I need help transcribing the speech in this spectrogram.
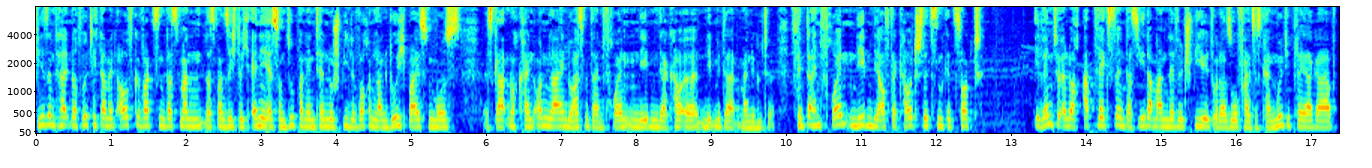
Wir sind halt noch wirklich damit aufgewachsen, dass man, dass man sich durch NES und Super Nintendo Spiele wochenlang durchbeißen muss. Es gab noch kein Online. Du hast mit deinen Freunden neben der, äh, ne- mit der, meine Güte, mit deinen Freunden neben dir auf der Couch sitzend gezockt. Eventuell auch abwechselnd, dass jeder Mann Level spielt oder so, falls es keinen Multiplayer gab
